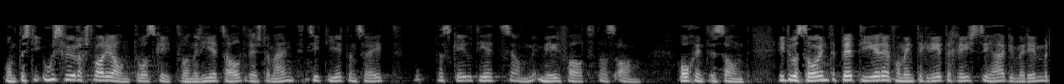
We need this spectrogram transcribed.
Und das ist die ausführlichste Variante, die es gibt, wo er hier das Alte Testament zitiert und sagt, das gilt jetzt und mir fällt das an. Hochinteressant. Ich tue es so interpretieren, vom integrierten Christsein her, die wir immer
